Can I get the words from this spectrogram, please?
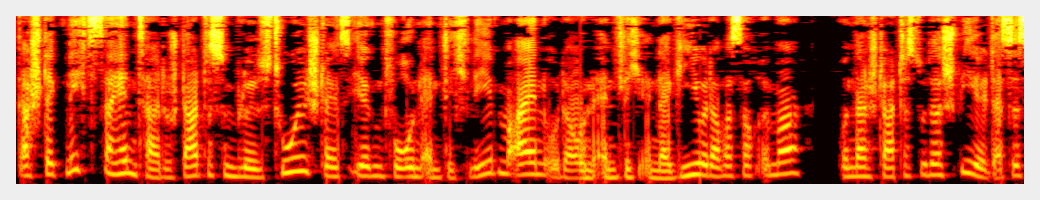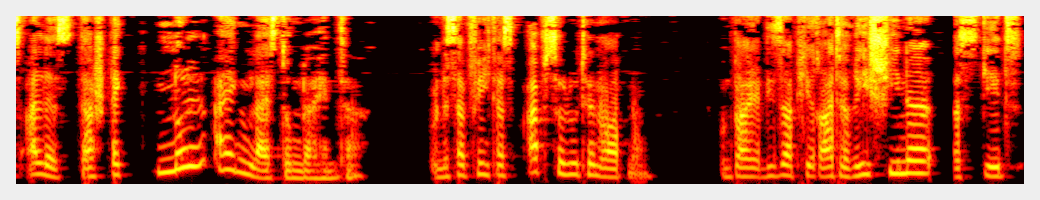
Da steckt nichts dahinter. Du startest ein blödes Tool, stellst irgendwo unendlich Leben ein oder unendlich Energie oder was auch immer und dann startest du das Spiel. Das ist alles. Da steckt null Eigenleistung dahinter. Und deshalb finde ich das absolut in Ordnung. Und bei dieser Piraterieschiene, das geht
